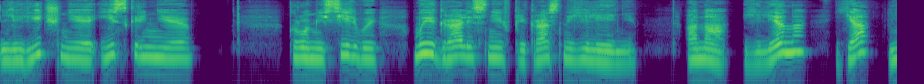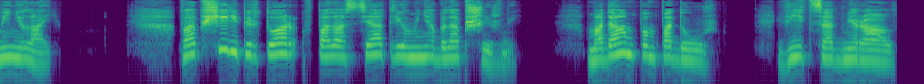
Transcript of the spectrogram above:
лиричнее, искреннее. Кроме Сильвы, мы играли с ней в прекрасной Елене. Она — Елена, я — Минилай. Вообще репертуар в Палас-театре у меня был обширный. Мадам Помпадур, вице-адмирал,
